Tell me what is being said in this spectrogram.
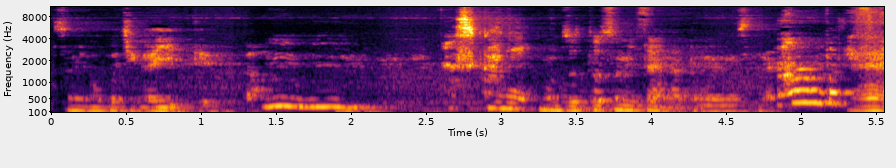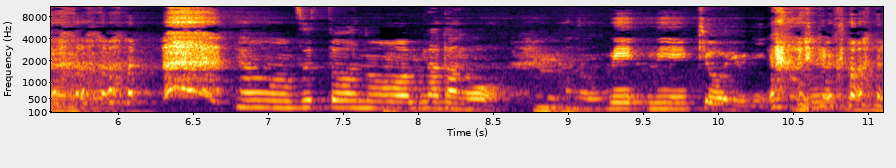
住み心地がいいっていうかうん、う。うん確かに。もうずっと住みたいなと思いますねあ、。本当ですか？え いや、もうずっとあの、うん灘の、えうんあの、名、名教諭になってるかまだま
